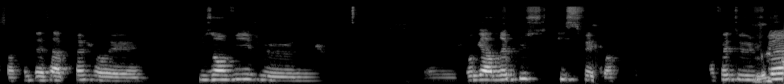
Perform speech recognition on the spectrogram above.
ça peut-être après, j'aurais plus envie, je, je, regarderai plus ce qui se fait, quoi. En fait, je vais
